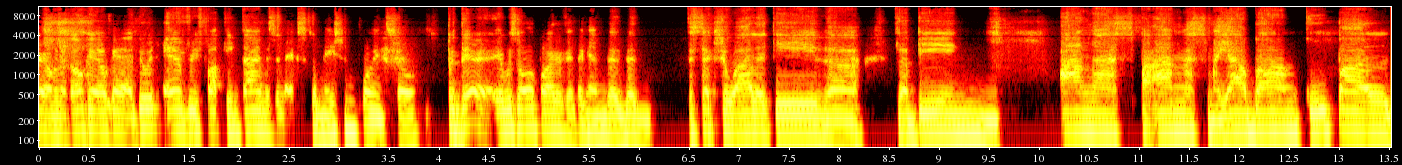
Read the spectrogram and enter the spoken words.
I'm like, okay, okay, I do it every fucking time as an exclamation point. So, but there, it was all part of it. Again, the, the, the sexuality, the, the being angas, paangas, mayabang, kupal,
